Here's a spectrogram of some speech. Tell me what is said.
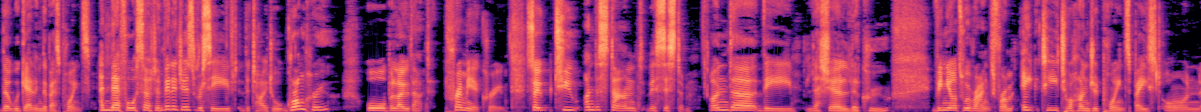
that were getting the best points. And therefore, certain villages received the title Grand Cru or below that Premier Cru. So, to understand this system, under the L'Echelle de Cru, vineyards were ranked from 80 to 100 points based on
